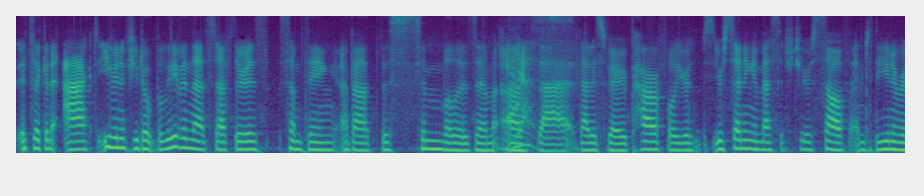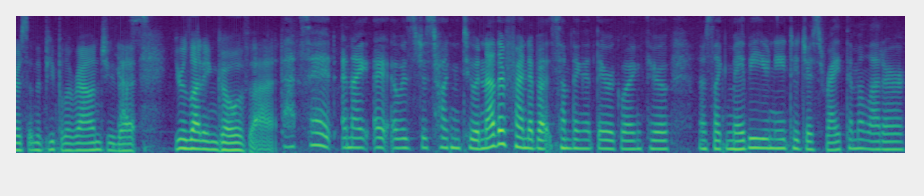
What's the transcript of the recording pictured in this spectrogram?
it's like an act. Even if you don't believe in that stuff, there is something about the symbolism Yes. of that that is very powerful. You're you're sending a message to yourself and to the universe and the people around you Yes. that you're letting go of that. That's it. And I, I, I was just talking to another friend about something that they were going through. And I was like, maybe you need to just write them a letter,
